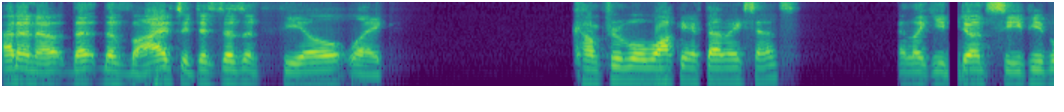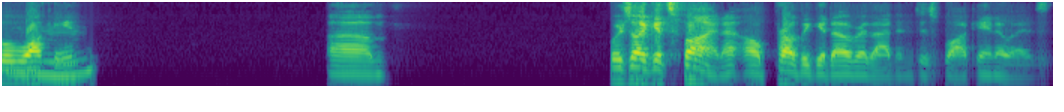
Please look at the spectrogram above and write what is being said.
I don't know, the the vibes, it just doesn't feel like comfortable walking, if that makes sense. And like you don't see people walking. Mhm. Um, which like it's fine. I'll probably get over that and just walk anyways.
